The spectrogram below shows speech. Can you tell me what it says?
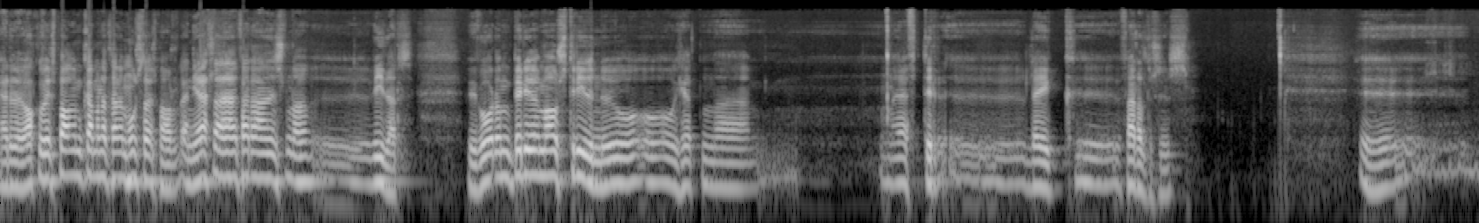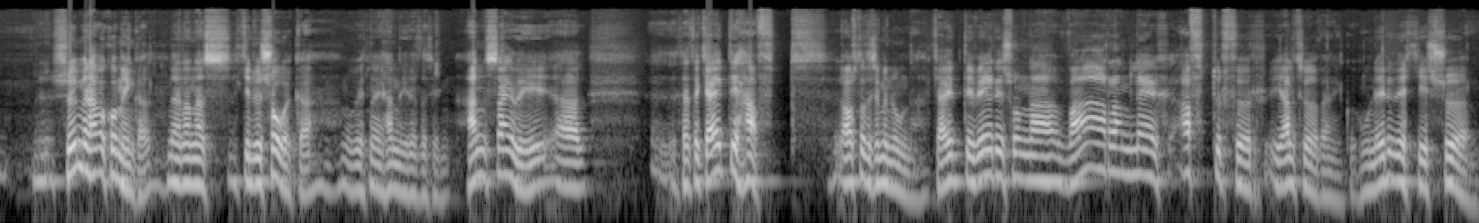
Herðu, okkur við spáðum gaman að tala um hússtæðismál en ég ætlaði að fara aðeins svona uh, víðar við vorum, byrjuðum á stríðinu og, og, og hérna eftir uh, leik uh, faraldursins. Uh, sumir hafa komið hingað, meðan annars Gilvi Sóeka, nú vitna ég hann í þetta sinn, hann sagði að þetta gæti haft, ástæði sem er núna, gæti verið svona varanleg afturför í allsjóðafæðingu. Hún erði ekki söm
